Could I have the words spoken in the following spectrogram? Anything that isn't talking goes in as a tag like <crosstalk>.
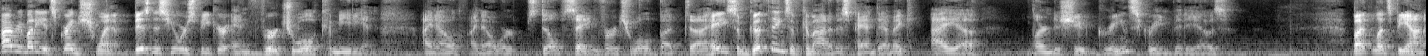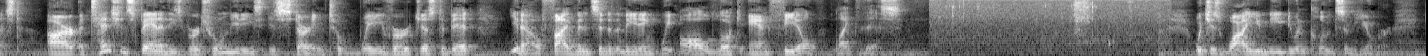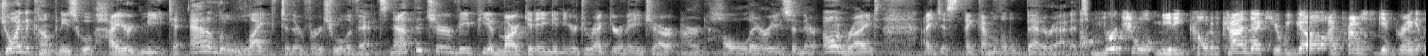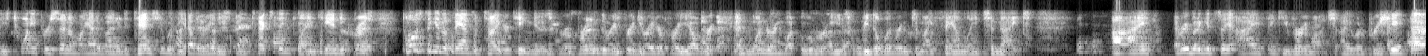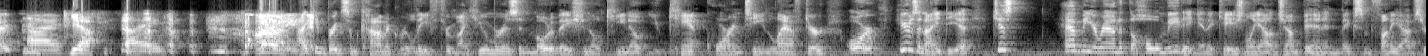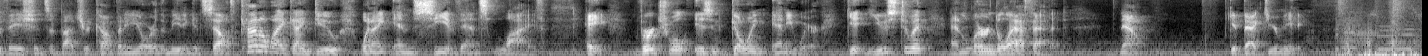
Hi, everybody. It's Greg Schwem, business humor speaker and virtual comedian. I know, I know, we're still saying virtual, but uh, hey, some good things have come out of this pandemic. I uh, learned to shoot green screen videos. But let's be honest, our attention span in these virtual meetings is starting to waver just a bit. You know, five minutes into the meeting, we all look and feel like this. Which is why you need to include some humor. Join the companies who have hired me to add a little life to their virtual events. Not that your VP of marketing and your director of HR aren't hilarious in their own right. I just think I'm a little better at it. Virtual meeting code of conduct. Here we go. I promise to give Greg at least 20% of my undivided attention with the other 80 spent texting, playing Candy Crush, posting in the fans of Tiger King News group, running the refrigerator for a yogurt, and wondering what Uber Eats will be delivering to my family tonight. I, everybody could say I. Thank you very much. I would appreciate that. Aye. Yeah. Aye. <laughs> All right. I can bring some comic relief through my humorous and motivational keynote, You Can't Quarantine Laughter. Or here's an idea just have me around at the whole meeting, and occasionally I'll jump in and make some funny observations about your company or the meeting itself, kind of like I do when I MC events live. Hey, virtual isn't going anywhere. Get used to it and learn to laugh at it. Now, get back to your meeting. <laughs>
